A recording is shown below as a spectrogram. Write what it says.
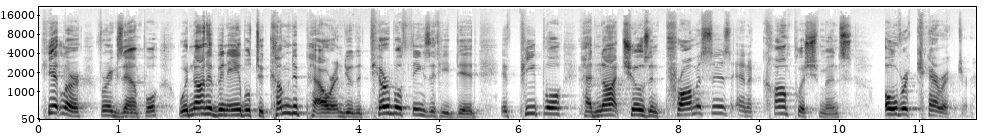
Hitler, for example, would not have been able to come to power and do the terrible things that he did if people had not chosen promises and accomplishments over character.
